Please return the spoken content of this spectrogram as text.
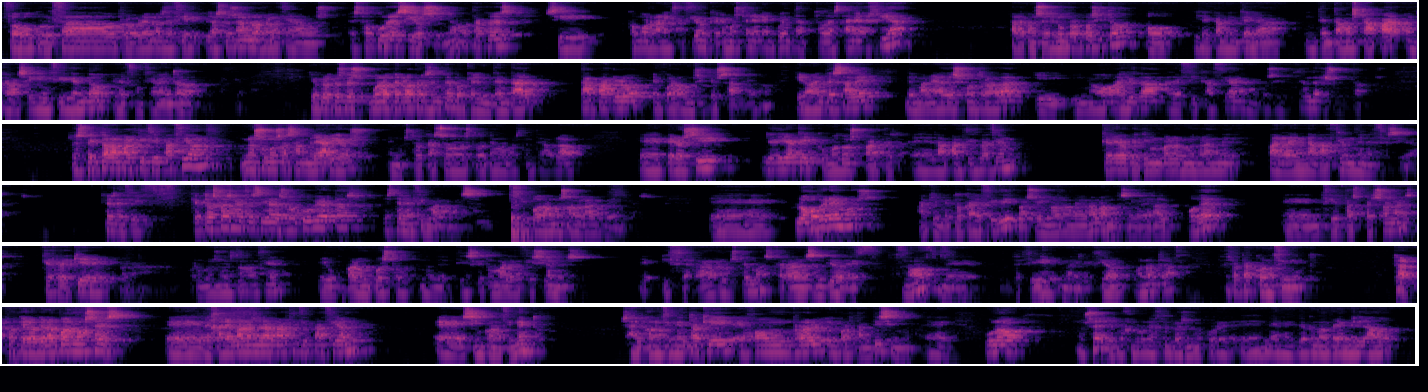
fuego cruzado, problemas, es decir, las personas nos relacionamos. Esto ocurre sí o sí, ¿no? Otra cosa es si como organización queremos tener en cuenta toda esta energía para conseguir un propósito o directamente la intentamos tapar, aunque va a seguir incidiendo en el funcionamiento de la organización. Yo creo que esto es bueno tenerlo presente porque el intentar taparlo por algún sitio sale. ¿no? Y normalmente sale de manera descontrolada y, no ayuda a la eficacia en la consecución de resultados. Respecto a la participación, no somos asamblearios, en nuestro caso esto lo tenemos bastante hablado, eh, pero sí yo diría que hay como dos partes. Eh, la participación creo que tiene un valor muy grande para la indagación de necesidades. Es decir, que todas estas necesidades no cubiertas estén encima de la mesa y podamos hablar de ellas. Eh, luego veremos a quién le toca decidir, paso un organigrama donde se le da el poder en ciertas personas que requiere, para, por lo menos en esta nación, el ocupar un puesto donde tienes que tomar decisiones eh, y cerrar los temas, cerrar en el sentido de, ¿no? de decidir en una dirección o en otra, hace falta conocimiento. Claro, porque lo que no podemos es eh, dejar en manos de la participación sin conocimiento. O sea, el conocimiento aquí eh, juega un rol importantísimo. Eh, uno, no sé, por ejemplo, un ejemplo se me ocurre, eh, yo que me operen el hígado,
